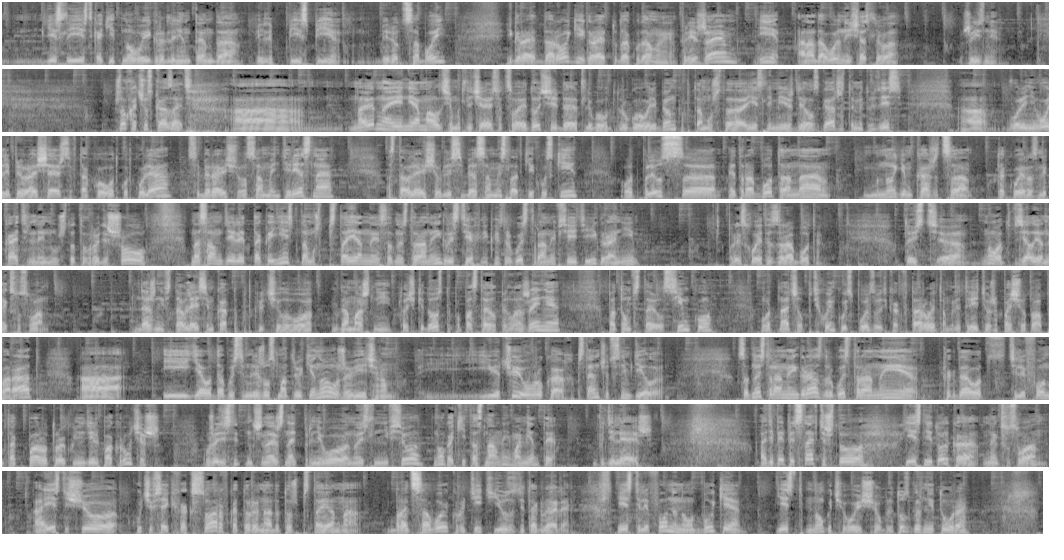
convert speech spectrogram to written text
если есть какие-то новые игры для Nintendo или PSP, берет с собой. Играет дороги, играет туда, куда мы приезжаем. И она довольна и счастлива жизни. Что хочу сказать. А, наверное, я не мало чем отличаюсь от своей дочери, да от любого другого ребенка, потому что если имеешь дело с гаджетами, то здесь а, волей-неволей превращаешься в такого вот куркуля, собирающего самое интересное, оставляющего для себя самые сладкие куски. Вот. Плюс э, эта работа, она многим кажется такой развлекательный, ну, что-то вроде шоу. На самом деле это так и есть, потому что постоянные, с одной стороны, игры с техникой, с другой стороны, все эти игры, они происходят из-за работы. То есть, э, ну вот, взял я Nexus One. Даже не вставляя сим-карту, подключил его к домашней точке доступа, поставил приложение, потом вставил симку, вот, начал потихоньку использовать как второй там, или третий уже по счету аппарат. А, и я вот, допустим, лежу, смотрю кино уже вечером и, и верчу его в руках. Постоянно что-то с ним делаю. С одной стороны игра, с другой стороны, когда вот телефон так пару-тройку недель покрутишь, уже действительно начинаешь знать про него, ну, если не все, но какие-то основные моменты выделяешь. А теперь представьте, что есть не только Nexus One, а есть еще куча всяких аксессуаров, которые надо тоже постоянно брать с собой, крутить, юзать и так далее. Есть телефоны, ноутбуки, есть много чего еще. Bluetooth гарнитуры.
